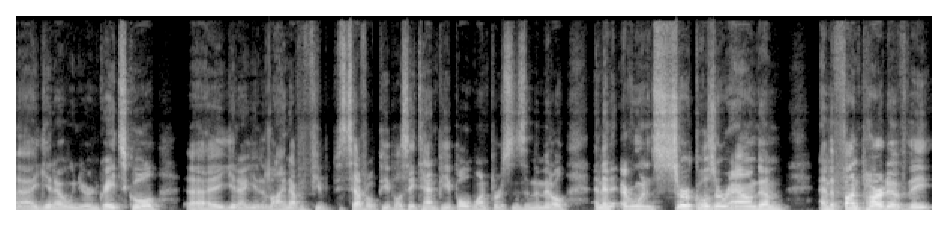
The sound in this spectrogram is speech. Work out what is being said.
uh, you know, when you're in grade school, uh, you know, you'd line up a few, several people, say 10 people, one person's in the middle, and then everyone circles around them. And the fun part of the,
